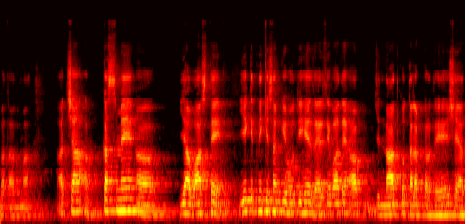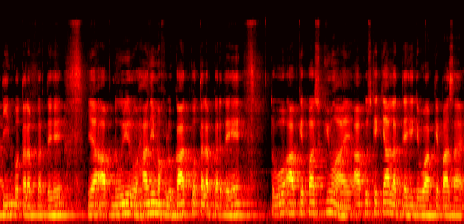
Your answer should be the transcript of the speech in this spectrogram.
बता दूँगा। अच्छा कस्में या वास्ते ये कितनी किस्म की होती है? ज़ाहिर सी बात है आप जन्नात को तलब करते हैं शयातीन को तलब करते हैं या आप नूरी रूहानी मखलूक़ को तलब करते हैं तो वो आपके पास क्यों आए? आप उसके क्या लगते हैं कि वो आपके पास आए?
